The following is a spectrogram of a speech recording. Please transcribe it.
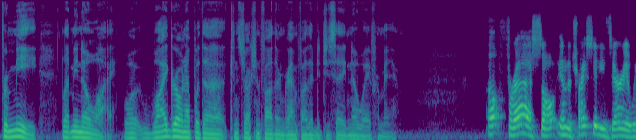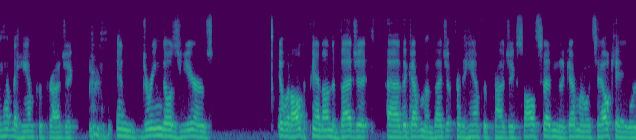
for me, let me know why. Why growing up with a construction father and grandfather did you say no way for me? Well, for us, so in the Tri Cities area, we have the Hanford project. and during those years, it would all depend on the budget, uh, the government budget for the Hanford project. So all of a sudden, the government would say, okay, we're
